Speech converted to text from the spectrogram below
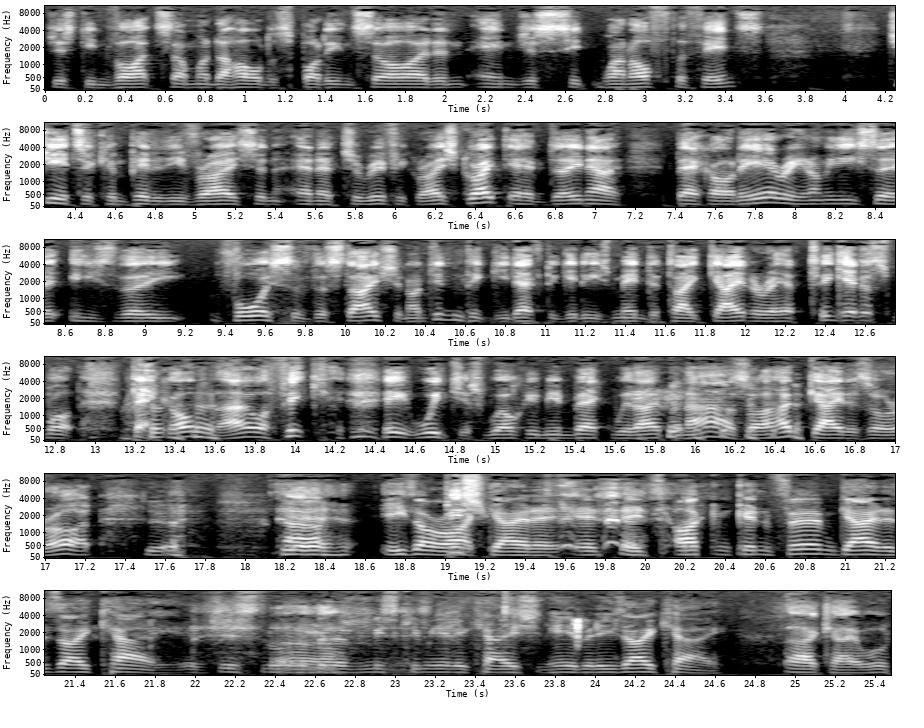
just invite someone to hold a spot inside and, and just sit one off the fence gee, it's a competitive race and, and a terrific race. Great to have Dino back on air. And I mean, he's the he's the voice of the station. I didn't think he'd have to get his men to take Gator out to get a spot back on, though. I think we'd just welcome him back with open arms. So I hope Gator's all right. Yeah, yeah um, he's all right, Gator. It, it's, I can confirm Gator's okay. It's just a little uh, bit of miscommunication here, but he's okay. Okay, well,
